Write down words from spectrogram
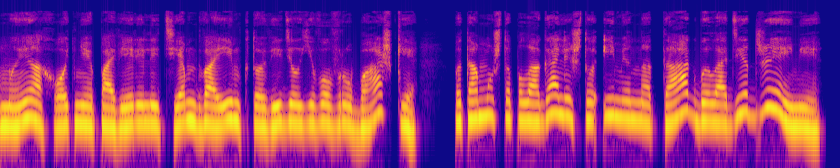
Мы охотнее поверили тем двоим, кто видел его в рубашке, потому что полагали, что именно так был одет Джейми»,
